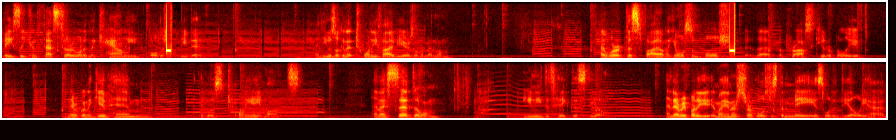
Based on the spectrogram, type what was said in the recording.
basically confessed to everyone in the county all the shit he did. And he was looking at 25 years on the minimum. I worked this file and I came up with some bullshit that the prosecutor believed. And they were going to give him, I think it was 28 months. And I said to him, You need to take this deal. And everybody in my inner circle was just amazed what a deal we had.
